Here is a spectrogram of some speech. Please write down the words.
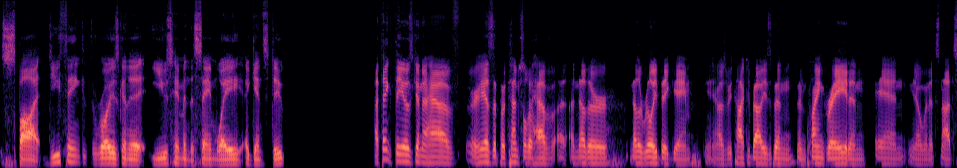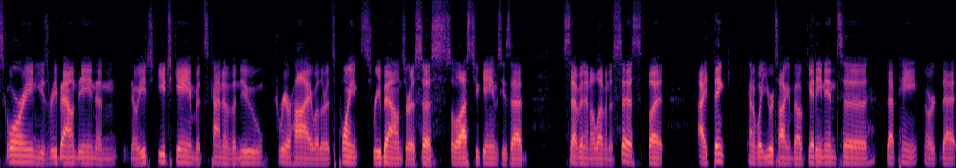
spot. Do you think Roy is going to use him in the same way against Duke? I think Theo's going to have, or he has the potential to have another another really big game. You know, as we talked about, he's been been playing great, and and you know when it's not scoring, he's rebounding, and you know each each game it's kind of a new career high, whether it's points, rebounds, or assists. So the last two games he's had seven and eleven assists, but I think kind of what you were talking about, getting into that paint or that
